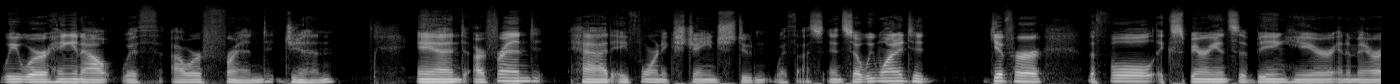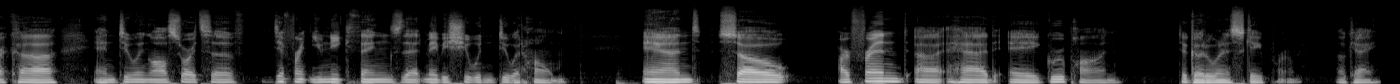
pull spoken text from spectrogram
we were hanging out with our friend Jen, and our friend had a foreign exchange student with us. And so we wanted to give her the full experience of being here in America and doing all sorts of different unique things that maybe she wouldn't do at home. And so our friend uh, had a Groupon to go to an escape room. Okay.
